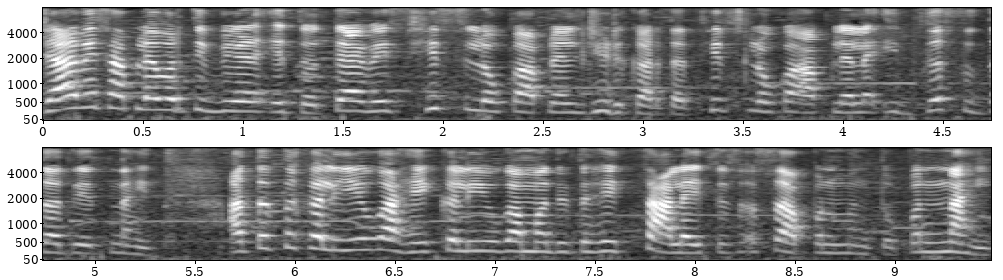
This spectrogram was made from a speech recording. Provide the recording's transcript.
ज्यावेळेस आपल्यावरती वेळ येतो त्यावेळेस हीच लोक आपल्याला झिडकारतात हीच लोक आपल्याला इज्जतसुद्धा देत नाहीत. आता तर कलियुग आहे कलियुगामध्ये तर हे चालायचंच असं आपण म्हणतो पण नाही.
